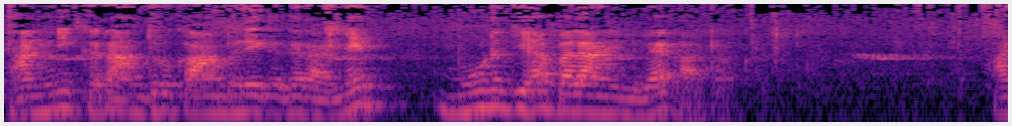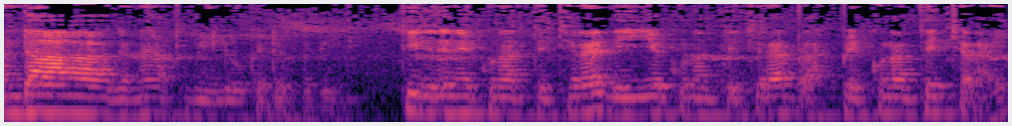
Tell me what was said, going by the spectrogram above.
තන්නේ කර අඳුරු කාමරයක කරන්නේ මූණ දිහා බලන්න ඉන්න බෑ කාටවත්. අඬාගෙන අපි මේ ලෝකෙට උපදින්නේ. තිරසනෙක් උනත් එච්චරයි, දෙයියෙක් උනත් එච්චරයි, බ්‍රහ්මෙක් උනත් එච්චරයි.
